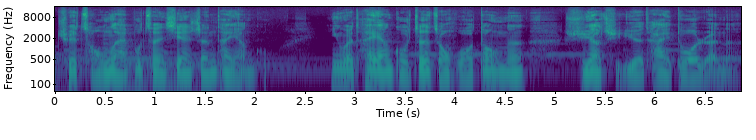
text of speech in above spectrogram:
却从来不曾现身太阳谷，因为太阳谷这种活动呢，需要取悦太多人了。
